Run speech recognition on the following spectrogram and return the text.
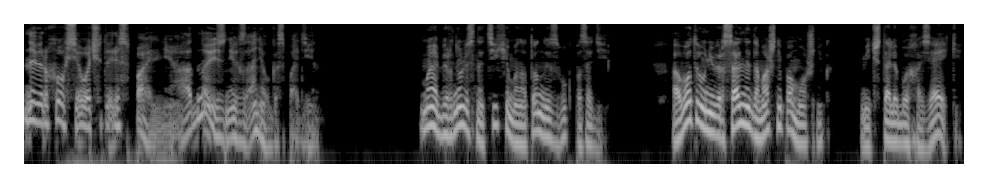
Наверху всего четыре спальни, а одну из них занял господин». Мы обернулись на тихий монотонный звук позади. А вот и универсальный домашний помощник. Мечта любой хозяйки,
